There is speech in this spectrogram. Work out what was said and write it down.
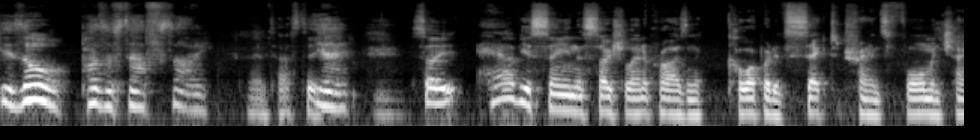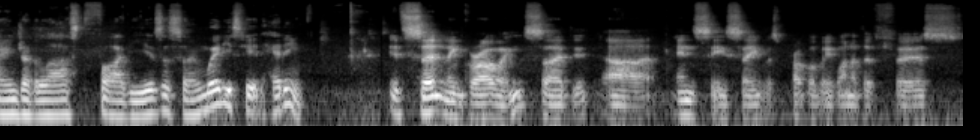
It's all positive stuff. So Fantastic. yeah, So, how have you seen the social enterprise and the cooperative sector transform and change over the last five years or so, and where do you see it heading? It's certainly growing. So the, uh, NCC was probably one of the first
